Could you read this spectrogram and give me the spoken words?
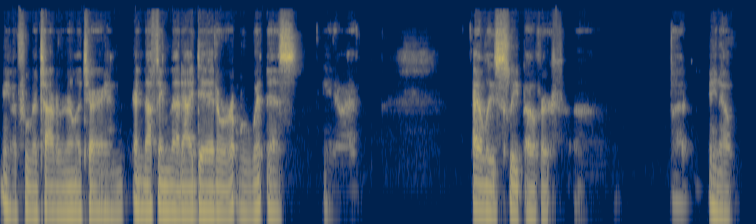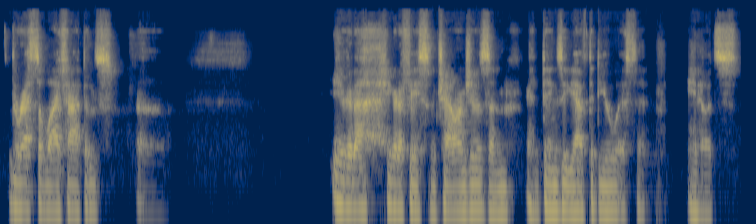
you know, from the time of the military and, and nothing that I did or, or witnessed, I, lose sleep over. But, you know, the rest of life happens. Uh, you're gonna you're gonna face some challenges and and things that you have to deal with, and you know it's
